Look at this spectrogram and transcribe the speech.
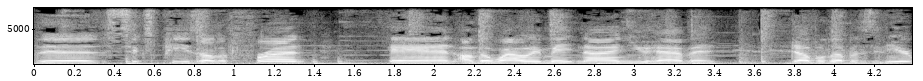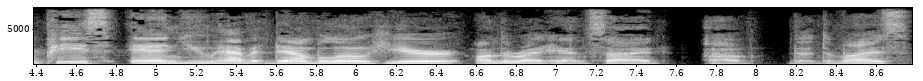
The 6P is on the front, and on the Huawei Mate 9, you have it doubled up as an earpiece, and you have it down below here on the right hand side of the device.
